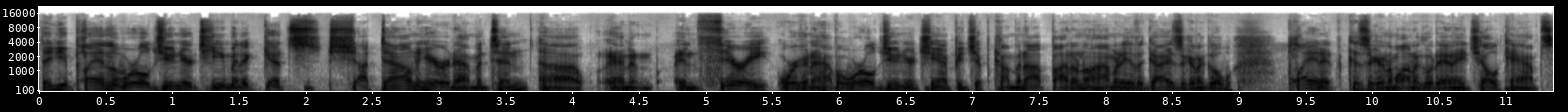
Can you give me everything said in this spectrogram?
Then you play in the World Junior team, and it gets shut down here in Edmonton. Uh, and in, in theory, we're going to have a World Junior Championship coming up. I don't know how many of the guys are going to go play in it because they're going to want to go to NHL camps.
